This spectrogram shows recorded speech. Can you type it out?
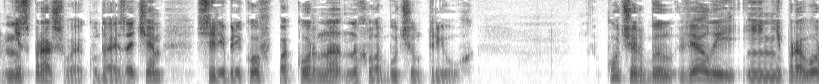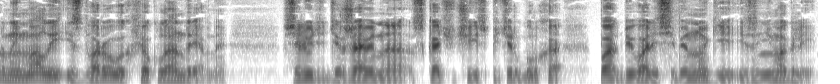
Не спрашивая, куда и зачем, Серебряков покорно нахлобучил триух. Кучер был вялый и непроворный малый из дворовых Феклы Андреевны — все люди Державина, скачучи из Петербурга, поотбивали себе ноги и занемогли.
